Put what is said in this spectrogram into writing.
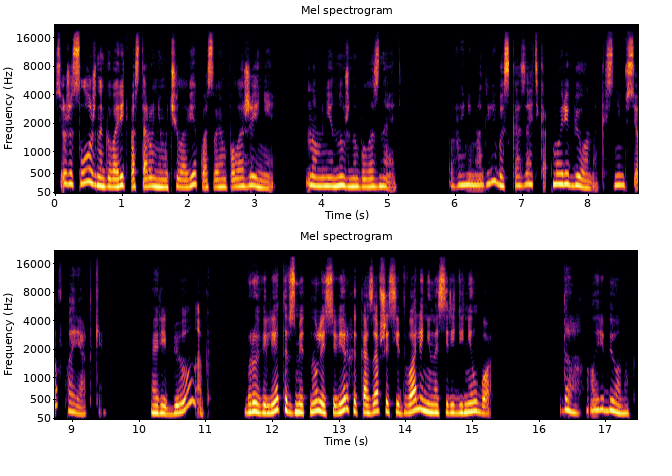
все же сложно говорить постороннему человеку о своем положении, но мне нужно было знать. Вы не могли бы сказать, как мой ребенок, с ним все в порядке? Ребенок? Брови Леты взметнулись вверх и, казавшись едва ли не на середине лба. Да, мой ребенок.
